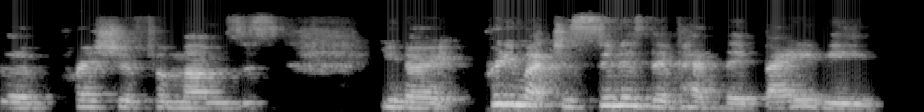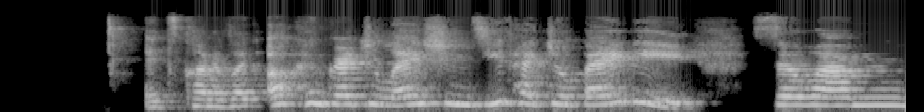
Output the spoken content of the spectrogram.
the pressure for mums is, you know, pretty much as soon as they've had their baby, it's kind of like, oh, congratulations, you've had your baby. So, um,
